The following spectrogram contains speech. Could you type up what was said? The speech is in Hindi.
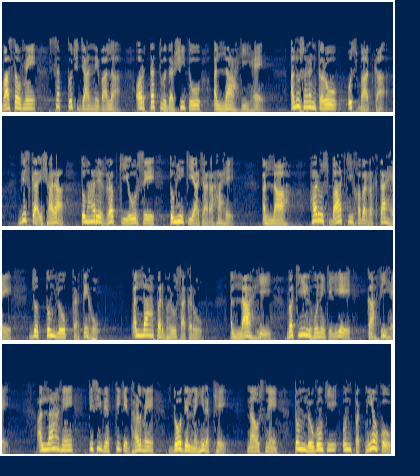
वास्तव में सब कुछ जानने वाला और तत्वदर्शी तो अल्लाह ही है। अनुसरण करो उस बात का, जिसका इशारा तुम्हारे रब की ओर से तुम्हें किया जा रहा है। अल्लाह हर उस बात की खबर रखता है जो तुम लोग करते हो। अल्लाह पर भरोसा करो। अल्लाह ही वकील होने के लिए काफ़ी है। अल्लाह ने किसी व्यक्ति के धड़ में दो दिल नहीं रखे, न उसने तुम लोगों की उन पत्नियों को,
